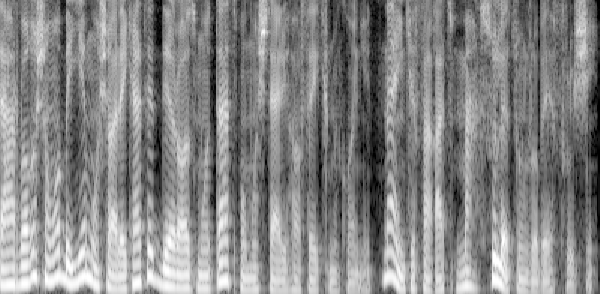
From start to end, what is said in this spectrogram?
در واقع شما به یه مشارکت دراز مدت با مشتری ها فکر می‌کنید نه اینکه فقط محصولتون رو بفروشید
